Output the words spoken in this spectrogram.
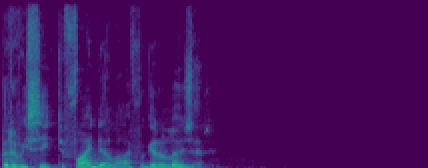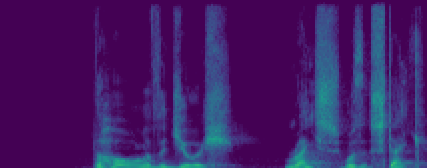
But if we seek to find our life, we're going to lose it. The whole of the Jewish race was at stake.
